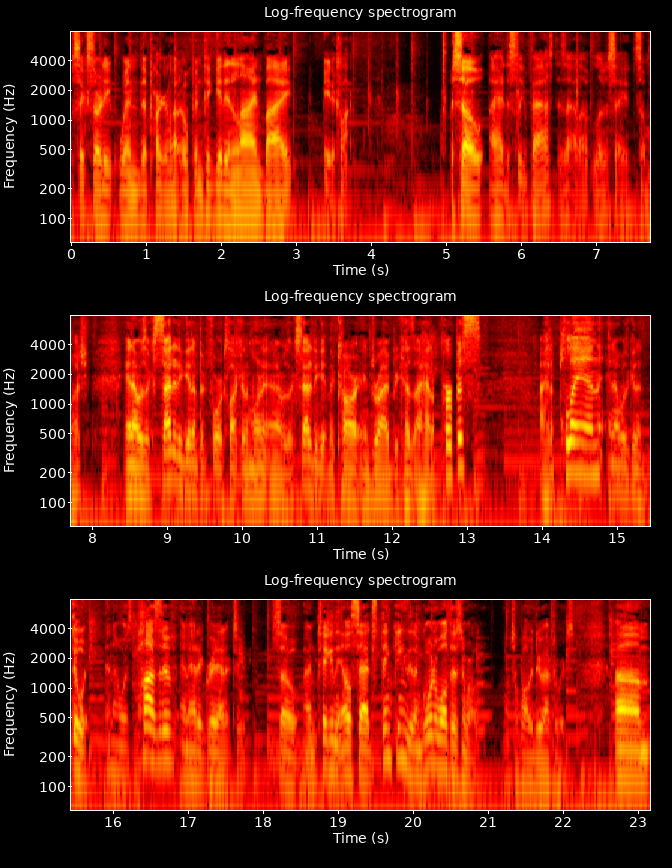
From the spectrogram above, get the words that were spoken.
6.30 when the parking lot opened to get in line by 8 o'clock. So I had to sleep fast, as I love, love, to say so much. And I was excited to get up at 4 o'clock in the morning, and I was excited to get in the car and drive because I had a purpose, I had a plan, and I was going to do it. And I was positive, and I had a great attitude. So I'm taking the LSATs thinking that I'm going to Walt Disney World, which I'll probably do afterwards. Um,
